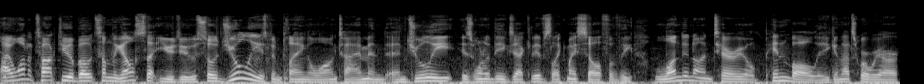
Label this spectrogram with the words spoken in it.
I want to talk to you about something else that you do. So Julie has been playing a long time, and and Julie is one of the executives, like myself, of the London Ontario Pinball League, and that's where we are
